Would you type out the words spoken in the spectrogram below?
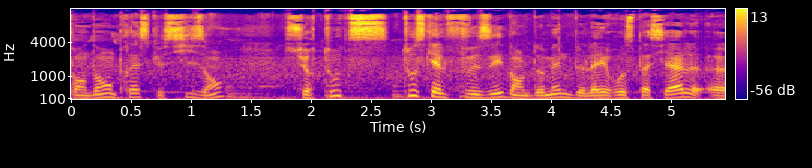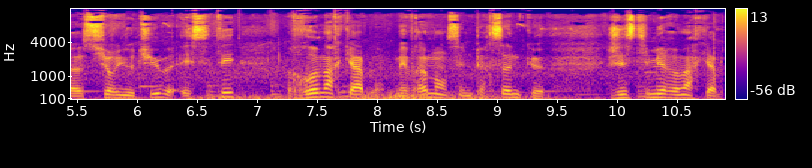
pendant presque six ans sur tout, tout ce qu'elle faisait dans le domaine de l'aérospatial sur YouTube et c'était remarquable. Mais vraiment, c'est une personne que j'estimais remarquable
